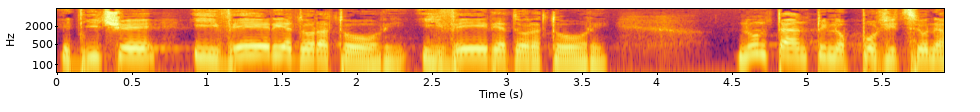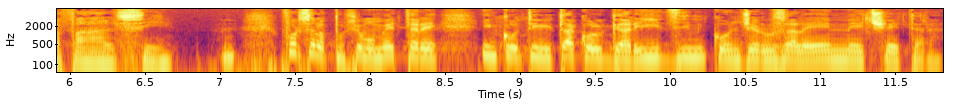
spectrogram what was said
e dice i veri adoratori, i veri adoratori, non tanto in opposizione a falsi. Forse lo possiamo mettere in continuità col Garizim, con Gerusalemme, eccetera.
